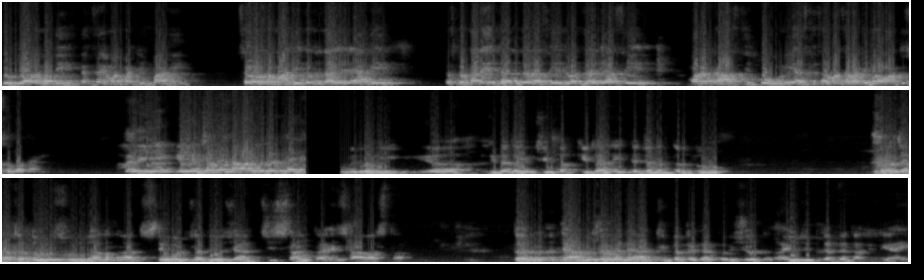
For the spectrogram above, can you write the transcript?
गुरुद्वारामध्ये. त्यांचाही आम्हाला पाठिंबा आहे. सर्व समाज एकत्र आलेले आहे. त्याच प्रकारे धनगर असेल वंजारी असेल मराठा असतील कोकणी असतील सर्वांचा पाठिंबा आमच्यासोबत आहे त्यांच्यामुळेच आम्हाला उमेदवार मिळाले लीनाताईंची पक्की झाली. त्याच्यानंतर जो प्रचाराचा दौर सुरू झाला आज शेवटचा दिवस आजची सांगता आहे सहा वाजता. तर त्या अनुषंगाने आजची पत्रकार परिषद आयोजित करण्यात आलेली आहे.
